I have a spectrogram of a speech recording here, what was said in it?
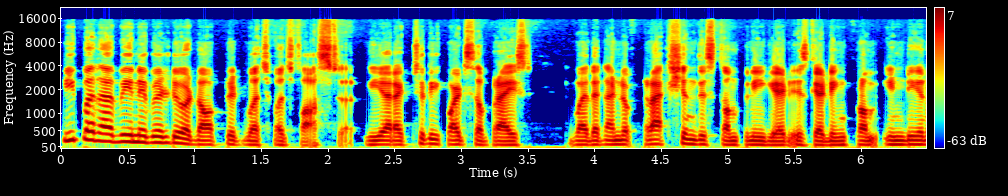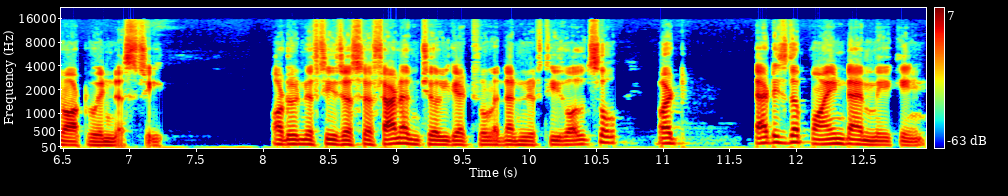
people have been able to adopt it much, much faster. We are actually quite surprised by the kind of traction this company get is getting from Indian auto industry. Auto industry is just a start, I'm sure you'll get from other industries also. But that is the point I'm making.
